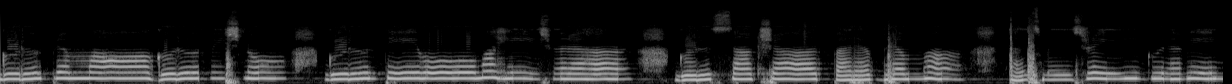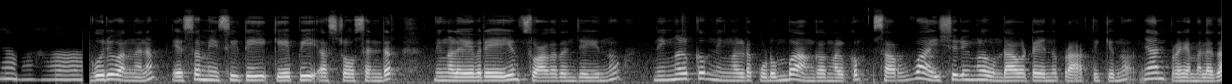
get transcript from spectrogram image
गुरुर्ब्रह्मा गुरुर्विष्णु गुरुर्देवो महेश्वरः गुरुः साक्षात् परब्रह्म തസ്മൈ ശ്രീ ഗുരവേ നമഃ ഗുരുവന്ദനം S M E C T K P astro centre നിങ്ങളേവരെയും സ്വാഗതം ചെയ്യുന്നു നിങ്ങൾക്കും നിങ്ങളുടെ കുടുംബ അംഗങ്ങൾക്കും സർവ ഐശ്വര്യങ്ങളും ഉണ്ടാവട്ടെ എന്ന് പ്രാർത്ഥിക്കുന്നു. ഞാൻ പ്രേമലത.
